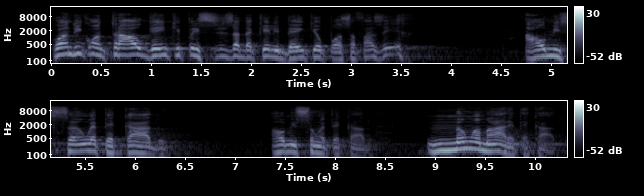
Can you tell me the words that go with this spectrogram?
Quando encontrar alguém que precisa daquele bem que eu possa fazer. A omissão é pecado. A omissão é pecado. Não amar é pecado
